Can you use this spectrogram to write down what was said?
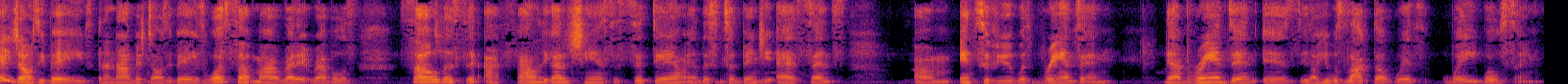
Hey, Jonesy Babes and Anonymous Jonesy Babes. What's up, my Reddit Rebels? So, listen, I finally got a chance to sit down and listen to Benji Adsense um, interview with Brandon. Now, Brandon is, you know, he was locked up with Wade Wilson.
